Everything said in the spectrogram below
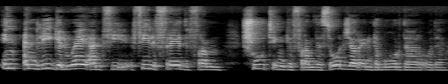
In an legal way and feel, feel afraid from shooting from the soldier in the border or the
